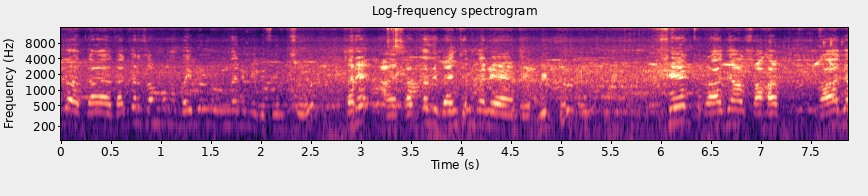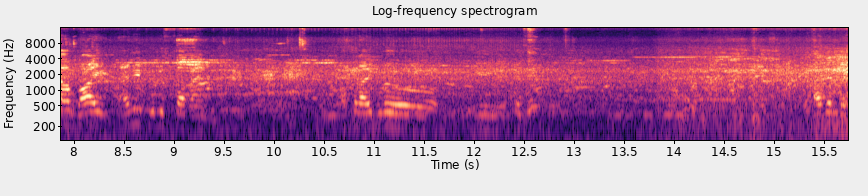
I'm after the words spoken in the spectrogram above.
కొద్దిగా దగ్గర సంబంధం బైబిల్లో ఉందని మీకు తెలుసు. సరే ఆ పెద్దది అంటే బిట్టు. షేక్ రాజా సాహబ్ రాజా బాయ్ అని పిలుస్తారు ఆయన. అక్కడ ఇప్పుడు ఈ అదండి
